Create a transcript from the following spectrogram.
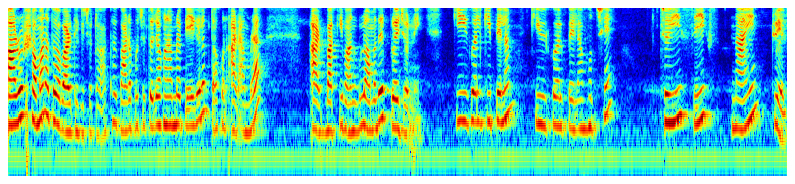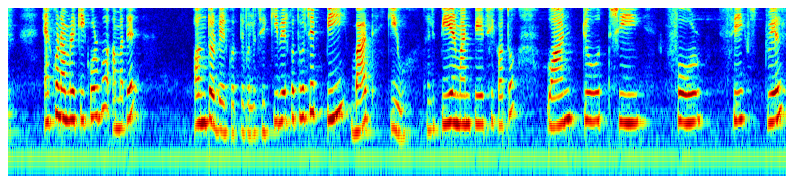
বারোর সমান অথবা বারো থেকে ছোটো। অর্থাৎ বারো পর্যন্ত যখন আমরা পেয়ে গেলাম, তখন আর আমরা আর বাকি মানগুলো আমাদের প্রয়োজন নেই। কি ইকুয়াল কী পেলাম? কিউ ইকুয়াল পেলাম হচ্ছে থ্রি সিক্স নাইন টুয়েলভ এখন আমরা কি করব? আমাদের অন্তর বের করতে বলেছে। কি বের করতে বলছে? পি বাদ কিউ তাহলে পি এর মান পেয়েছি কত? One, two, three, four, six, twelve.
